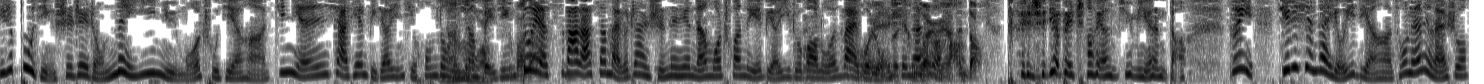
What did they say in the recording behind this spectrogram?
其实不仅是这种内衣女模出街哈，今年夏天比较引起轰动的，像北京对呀，斯巴达三百个战士那些男模穿的也比较衣着暴露，外国人身材特好，直接被朝阳居民摁倒。所以其实现在有一点啊，从两点来说，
